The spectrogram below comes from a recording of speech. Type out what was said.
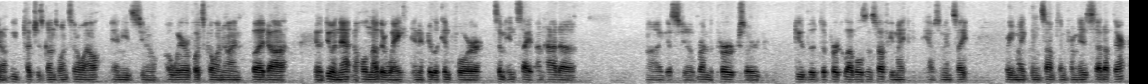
you know he touches guns once in a while and he's you know aware of what's going on but uh you know doing that in a whole nother way and if you're looking for some insight on how to uh, i guess you know run the perks or do the, the perk levels and stuff you might have some insight or you might glean something from his setup there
